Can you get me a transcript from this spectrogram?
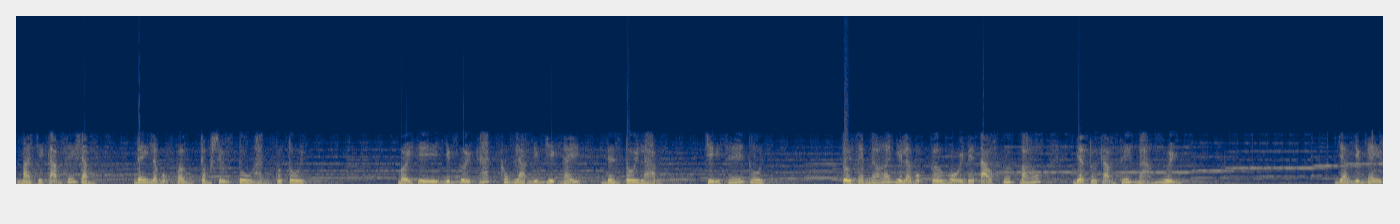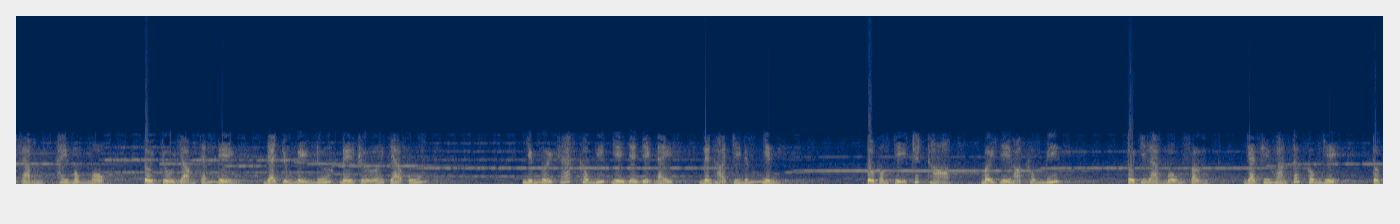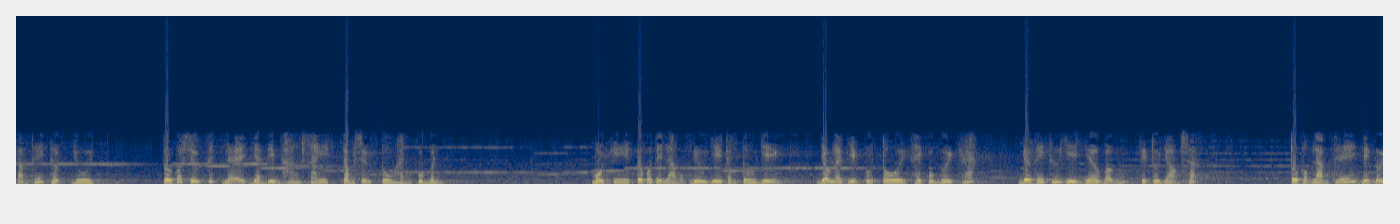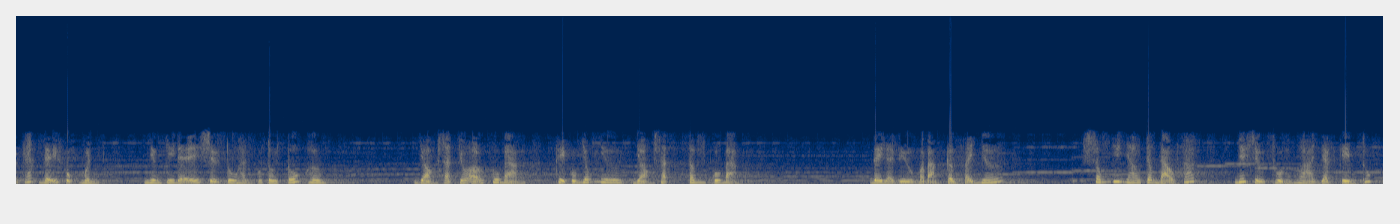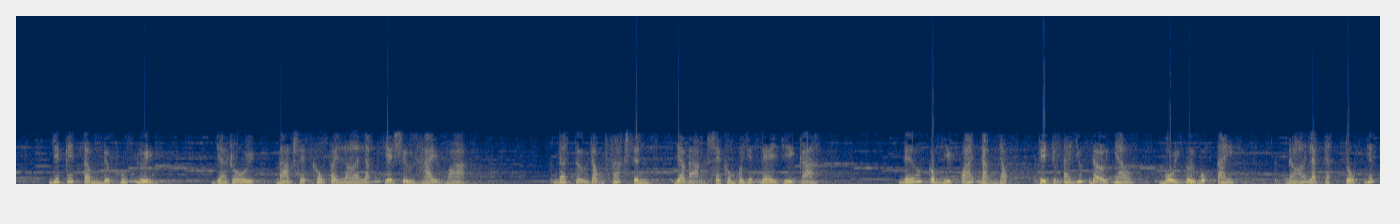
mà chỉ cảm thấy rằng đây là một phần trong sự tu hành của tôi. Bởi vì những người khác không làm những việc này nên tôi làm, chỉ thế thôi. Tôi xem đó như là một cơ hội để tạo phước báo và tôi cảm thấy mãn nguyện. Vào những ngày rằm hay mồng một, tôi chùi dọn chánh điện và chuẩn bị nước để rửa và uống. Những người khác không biết gì về việc này nên họ chỉ đứng nhìn. Tôi không chỉ trích họ bởi vì họ không biết. Tôi chỉ làm bổn phận và khi hoàn tất công việc, tôi cảm thấy thật vui tôi có sự khích lệ và niềm hăng say trong sự tu hành của mình. Mỗi khi tôi có thể làm một điều gì trong tu viện, dầu là việc của tôi hay của người khác, nếu thấy thứ gì dơ bẩn thì tôi dọn sạch. Tôi không làm thế để người khác nể phục mình, nhưng chỉ để sự tu hành của tôi tốt hơn. Dọn sạch chỗ ở của bạn thì cũng giống như dọn sạch tâm của bạn. Đây là điều mà bạn cần phải nhớ sống với nhau trong đạo Pháp với sự thuận hòa và kiềm thúc, với cái tâm được huấn luyện, và rồi bạn sẽ không phải lo lắng về sự hài hòa. Nó tự động phát sinh và bạn sẽ không có vấn đề gì cả. Nếu công việc quá nặng nhọc thì chúng ta giúp đỡ nhau, mỗi người một tay. Đó là cách tốt nhất.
